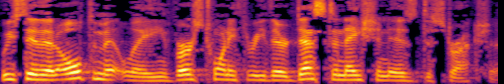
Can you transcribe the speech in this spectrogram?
we see that ultimately, verse 23, their destination is destruction.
